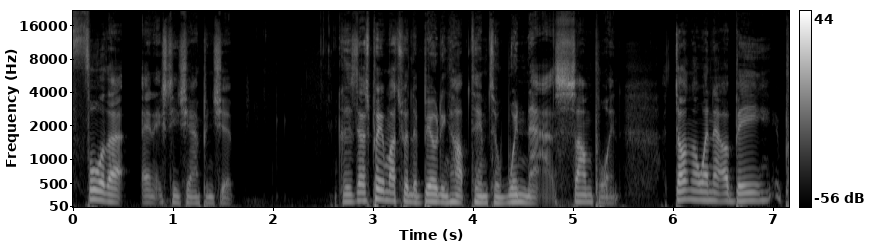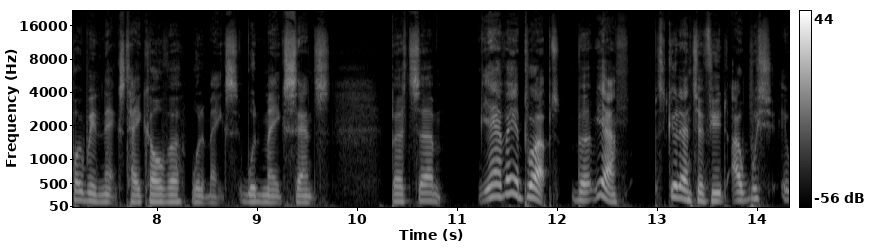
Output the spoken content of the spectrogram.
for that NXT Championship because that's pretty much when they're building up to him to win that at some point. I don't know when that would be. It'd probably be the next takeover. Would it makes would make sense? But um, yeah, very abrupt. But yeah, it's good interview. I wish it,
